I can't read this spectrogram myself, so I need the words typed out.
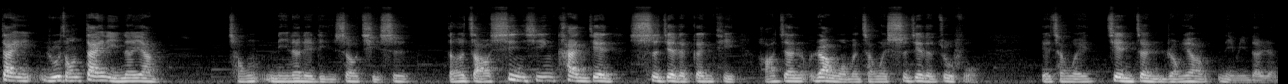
带如同但以理那样，从你那里领受启示，得着信心，看见世界的更替，好这样让我们成为世界的祝福，也成为见证荣耀你名的人。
